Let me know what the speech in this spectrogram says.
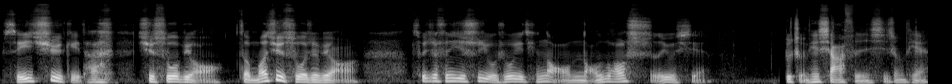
谁去给他 去缩表，怎么去缩这表？所以这分析师有时候也挺脑脑子不好使的，有些就整天瞎分析，整天。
